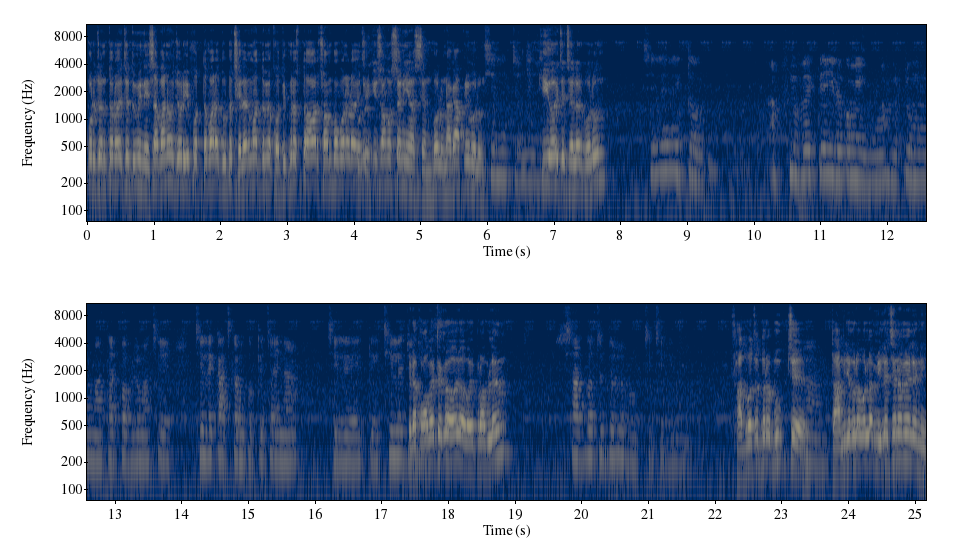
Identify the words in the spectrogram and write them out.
পর্যন্ত রয়েছে। তুমি নেশাবানেও জড়িয়ে পড়তে পারো। দুটো ছেলের মাধ্যমে ক্ষতিগ্রস্ত হওয়ার সম্ভাবনা রয়েছে। কি সমস্যা নিয়ে আসছেন? বলুন আগে আপনি বলুন। কি হয়েছে ছেলের? বলুন। ছেলের এই তো আপনি হইতে এইরকমই একটু মাথার প্রবলেম আছে ছেলে কাজ কাম করতে চায় না ছেলে ছেলের এটা কবে থেকে হলো ওই প্রবলেম সাত বছর ধরে ভুগছি ছেলে সাত বছর ধরে ভুগছে? হুম। তা আমি যেগুলো বললাম মিলেছে না মেলেনি?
